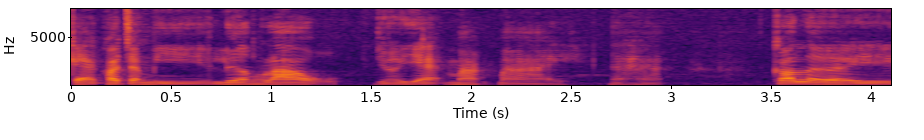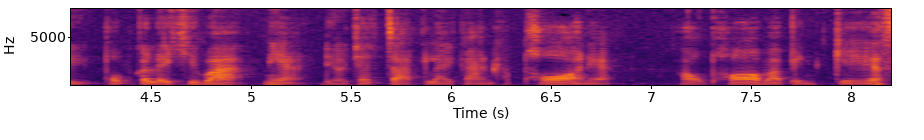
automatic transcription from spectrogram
แกก็จะมีเรื่องเล่าเยอะแยะมากมายนะฮะก็เลยผมก็เลยคิดว่าเนี่ยเดี๋ยวจะจัดรายการกับพ่อเนี่ยเอาพ่อมาเป็น guest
